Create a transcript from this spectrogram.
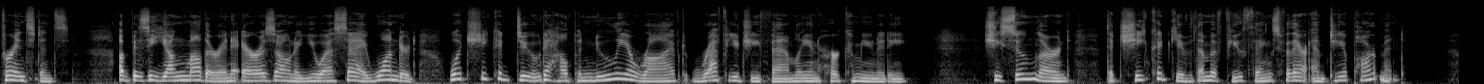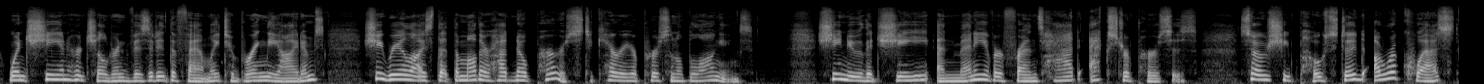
For instance, a busy young mother in Arizona, USA, wondered what she could do to help a newly arrived refugee family in her community. She soon learned that she could give them a few things for their empty apartment. When she and her children visited the family to bring the items, she realized that the mother had no purse to carry her personal belongings. She knew that she and many of her friends had extra purses, so she posted a request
